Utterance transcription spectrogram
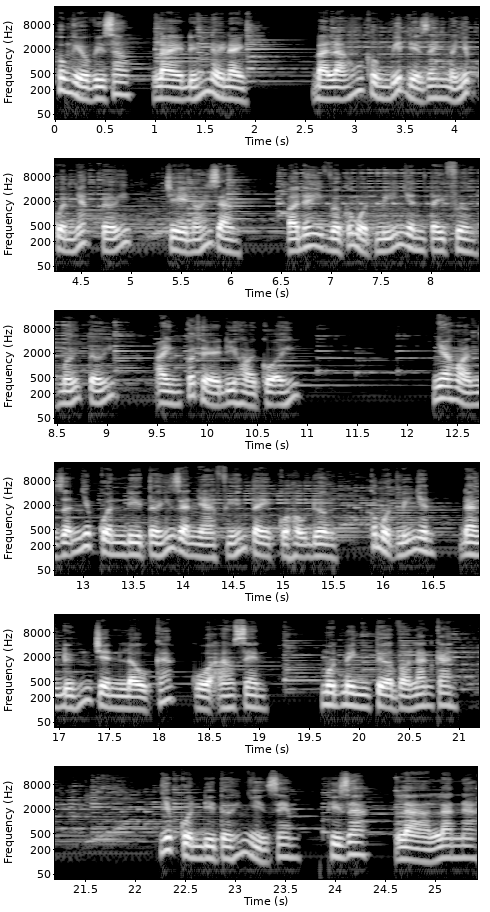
không hiểu vì sao lại đến nơi này. Bà lão không biết địa danh mà nhấp quân nhắc tới, chỉ nói rằng ở đây vừa có một mỹ nhân Tây Phương mới tới, anh có thể đi hỏi cô ấy. Nha hoàn dẫn nhấp quân đi tới gian nhà phía tây của hậu đường, có một mỹ nhân đang đứng trên lầu cát của ao sen, một mình tựa vào lan can. Nhiếp quân đi tới nhìn xem, thì ra là Lana.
